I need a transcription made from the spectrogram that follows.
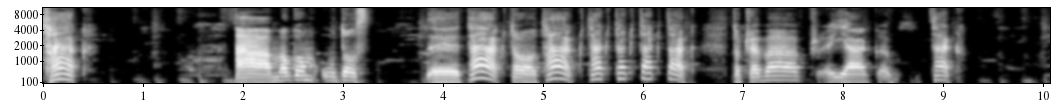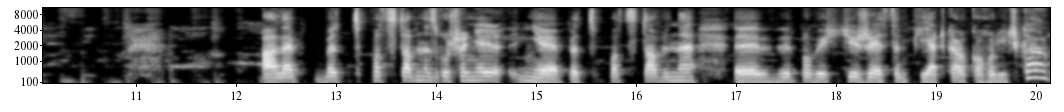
Tak. A mogą udostępnić. Tak, to tak, tak, tak, tak, tak. To trzeba jak. Tak. Ale bezpodstawne zgłoszenie nie. Bezpodstawne y, wypowiedzi, że jestem pijaczka, alkoholiczka?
